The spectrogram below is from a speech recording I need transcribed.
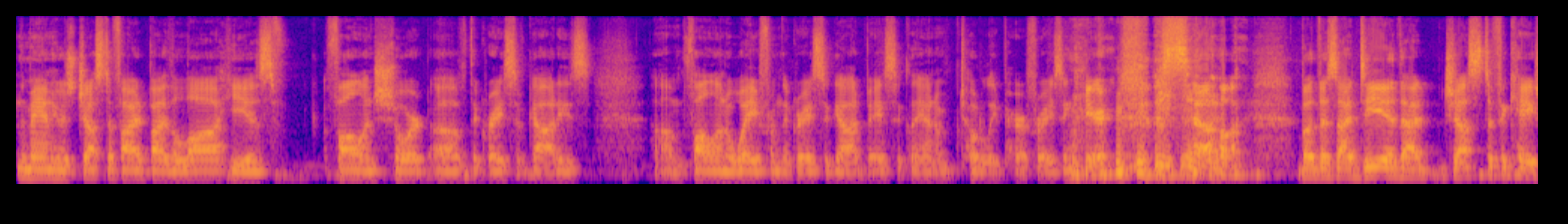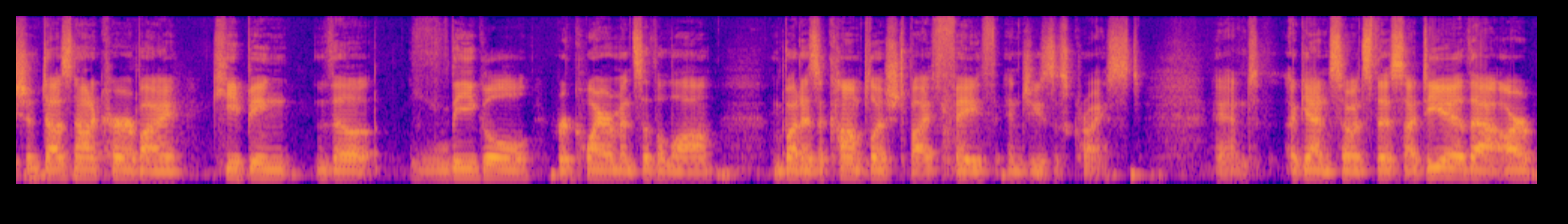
the man who is justified by the law he is fallen short of the grace of God. He's um, fallen away from the grace of God, basically, and I'm totally paraphrasing here. so, but this idea that justification does not occur by keeping the legal requirements of the law, but is accomplished by faith in Jesus Christ. And again, so it's this idea that our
